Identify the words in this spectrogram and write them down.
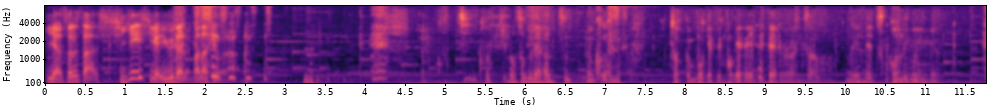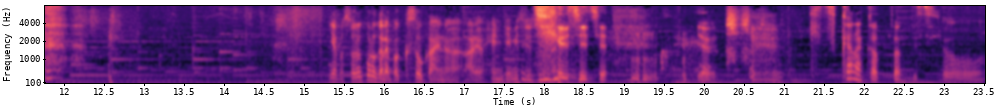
いや、それさ、重石が言うならまだしもな。こっち、こっち土足で上がっつって、なんかちょっとボケてボケて見てるのにさ、全然突っ込んでくるんけど。やっぱその頃からやっぱクソ界のあれを変形見せて違う違う違う。い や、気づかなかったんですよ。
